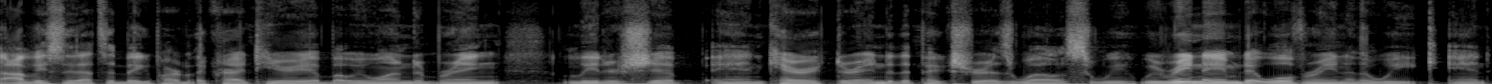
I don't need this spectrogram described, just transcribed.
Obviously, that's a big part of the criteria, but we wanted to bring leadership and character into the picture as well. So we, we renamed it Wolverine of the Week. And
